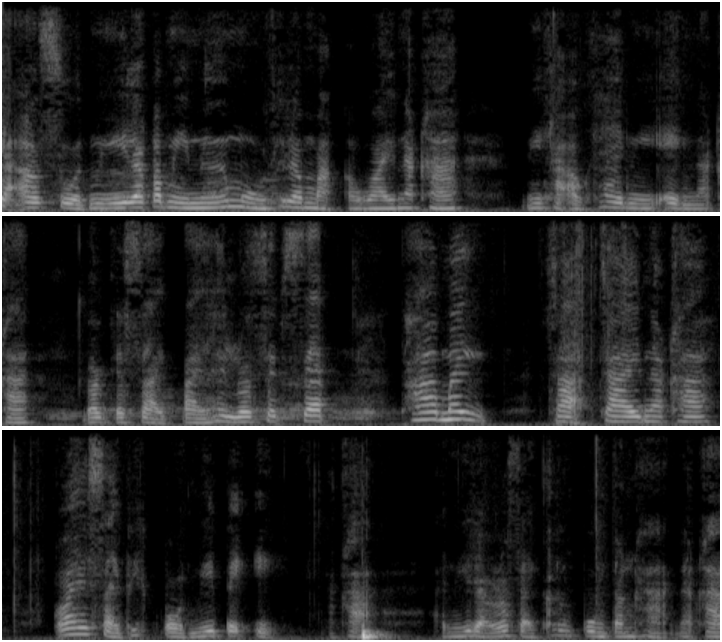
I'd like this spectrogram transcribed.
จะเอาส่วนนี้แล้วก็มีเนื้อหมูที่เราหมักเอาไว้นะคะ นี่ค่ะเอาแค่นี้เองนะคะ เราจะใส่ไปให้รสแซ่บๆถ้าไม่สะใจนะคะ ก็ให้ใส่พริกป่นนี้ไปอีกนะคะ อันนี้เดี๋ยวเราใส่เครื่องปรุงต่างหากนะคะ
